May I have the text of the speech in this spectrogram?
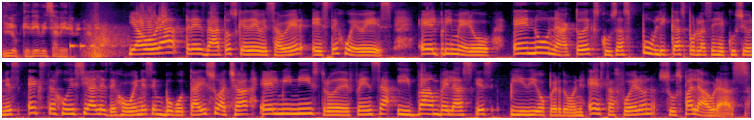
Lo que debes saber. Y ahora tres datos que debes saber este jueves. El primero, en un acto de excusas públicas por las ejecuciones extrajudiciales de jóvenes en Bogotá y Suacha, el ministro de Defensa Iván Velázquez pidió perdón. Estas fueron sus palabras.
